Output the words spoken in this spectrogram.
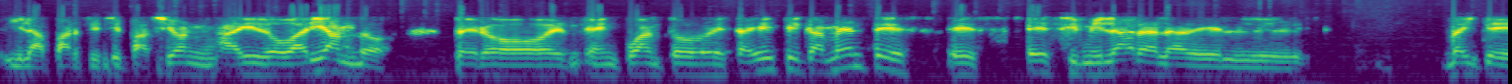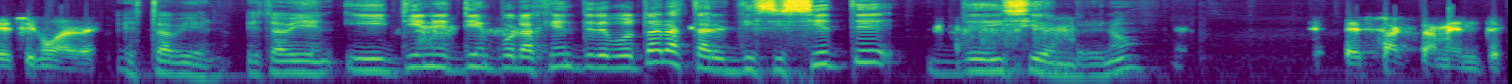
y la participación ha ido variando. Pero en, en cuanto estadísticamente es, es, es similar a la del 2019. Está bien, está bien. Y tiene tiempo la gente de votar hasta el 17 de diciembre, ¿no? Exactamente.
